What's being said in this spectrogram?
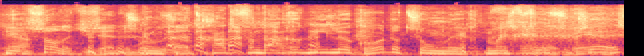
In het zonnetje zetten. Doe Het gaat er vandaag ook niet lukken hoor, dat zonlicht. Maar veel succes.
